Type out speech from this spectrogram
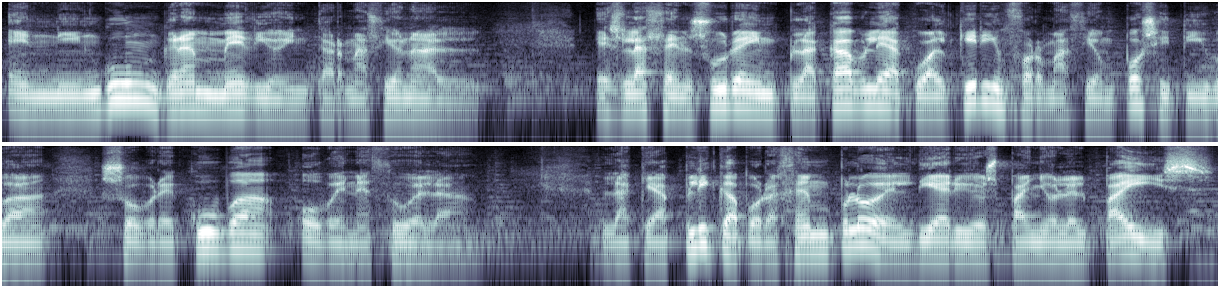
en ningún gran medio internacional. Es la censura implacable a cualquier información positiva sobre Cuba o Venezuela. La que aplica, por ejemplo, el diario español El País.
